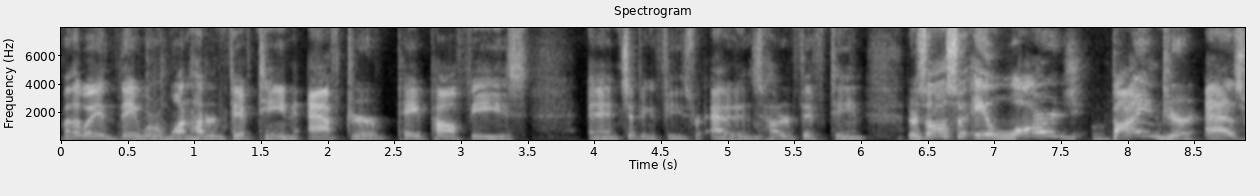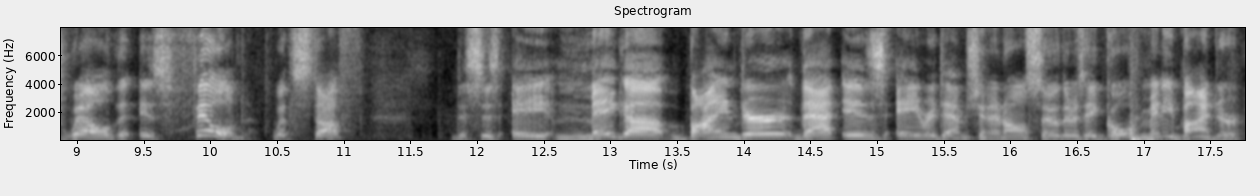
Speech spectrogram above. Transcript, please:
By the way, they were 115 after PayPal fees and shipping fees were added in 115. There's also a large binder as well that is filled with stuff this is a mega binder. That is a redemption. And also there's a gold mini binder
